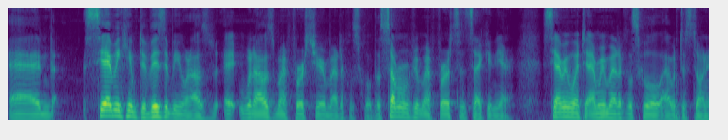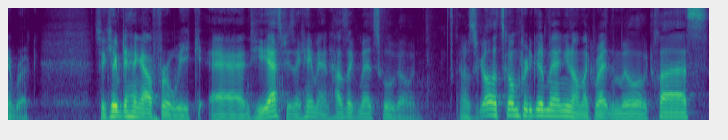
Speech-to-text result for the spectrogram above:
And Sammy came to visit me when I was when I was in my first year of medical school, the summer between my first and second year. Sammy went to Emory Medical School. I went to Stony Brook. So he came to hang out for a week, and he asked me, he's like, "Hey man, how's like med school going?" And I was like, "Oh, it's going pretty good, man. You know, I'm like right in the middle of the class.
